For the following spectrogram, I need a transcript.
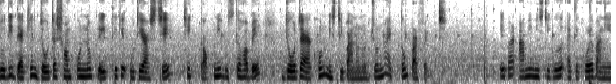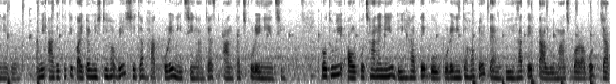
যদি দেখেন ডোটা সম্পূর্ণ প্লেট থেকে উঠে আসছে, ঠিক তখনই বুঝতে হবে ডোটা এখন মিষ্টি বানানোর জন্য একদম পারফেক্ট এবার আমি মিষ্টিগুলো এক এক করে বানিয়ে নেব। আমি আগে থেকে কয়টা মিষ্টি হবে সেটা ভাগ করে নিচ্ছি না জাস্ট আন্দাজ করে নিয়েছি। প্রথমেই অল্প ছানা নিয়ে দুই হাতে গোল করে নিতে হবে। দেন দুই হাতে তালুর মাছ বরাবর চাপ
